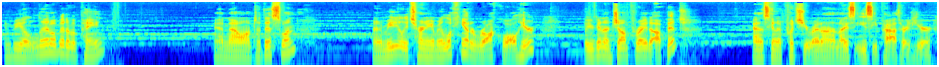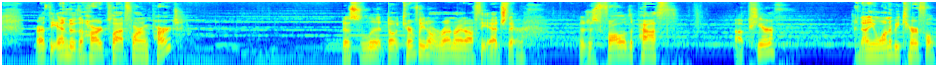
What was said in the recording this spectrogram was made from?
Can be a little bit of a pain. And now onto this one. And immediately turning, you're going to be looking at a rock wall here. But you're going to jump right up it. And it's going to put you right on a nice easy path right here. We're at the end of the hard platforming part. Just lit, don't carefully don't run right off the edge there. So just follow the path up here. Now you want to be careful.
